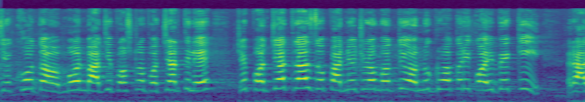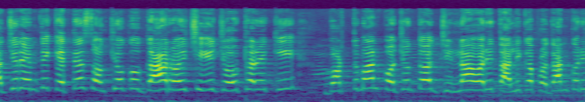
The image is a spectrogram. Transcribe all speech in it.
যে খোদ মোহন মাঝি প্রশ্ন পচারিলে যে পঞ্চায়েতরাজ ও পানীয় জল মন্ত্রী অনুগ্রহ করে কহবে কি রাজ্যের এমতি কেতে সংখ্যক গাঁ রয়েছে যেঠার কি বর্তমান পর্যন্ত জেলাওয়ারি তালিকা প্রদান করে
